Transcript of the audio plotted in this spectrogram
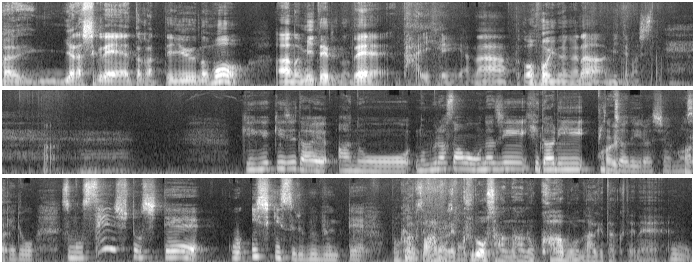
やらしてくれとかっていうのもあの見てるので大変やなとか思いながら見てました。現役時代あの野村さんは同じ左ピッチャーでいらっしゃいますけど、はい。はい、その選手としてこう意識する部分って僕はやっぱあのね工藤さんのあのカーブを投げたくてね、う。ん、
